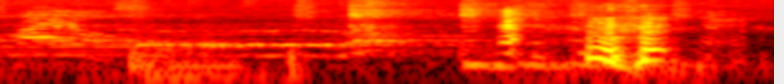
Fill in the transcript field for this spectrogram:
smiles.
